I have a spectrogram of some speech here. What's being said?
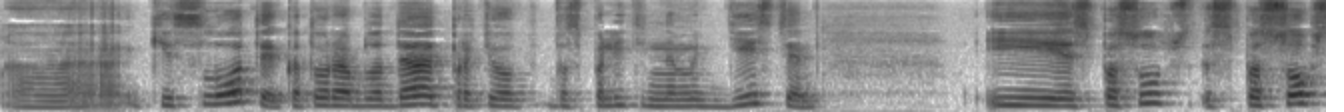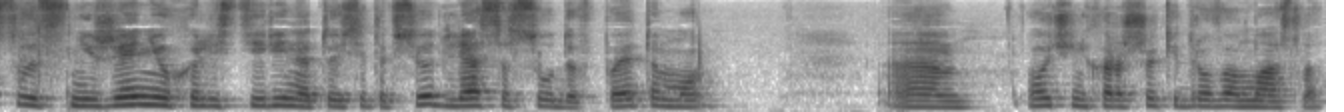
э, кислоты, которые обладают противовоспалительным действием и способствуют снижению холестерина. То есть это все для сосудов. Поэтому э, очень хорошо кедровое масло.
